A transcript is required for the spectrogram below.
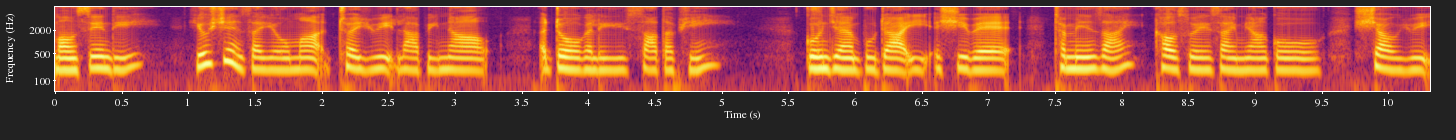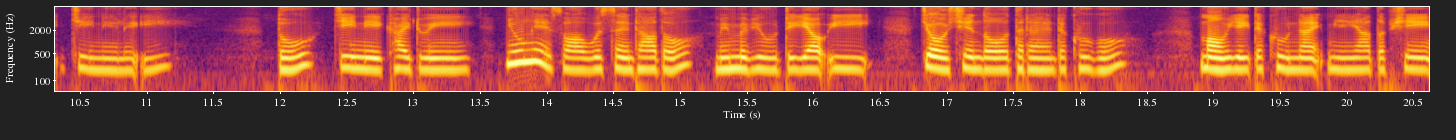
မောင်စင်းသည်ရုပ်ရှင်ဇာယုံမှထွက်၍လာပြီးနောက်အတော်ကလေးစားသဖြင့်ကွန်ကြံဘူတာဤအရှိဘက်ထမင်းဆိုင်ခောက်ဆွဲဆိုင်များကိုရှောက်၍ကြည်နေလေ၏သို့ကြည်နေခိုက်တွင်ညှိုးငယ်စွာဝစ်ဆင်ထားသောမင်းမပြူတယောက်ဤကြော်ရှင်သောတရံတစ်ခုကိုမောင်ရိပ်တစ်ခု၌မြင်ရသဖြင့်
